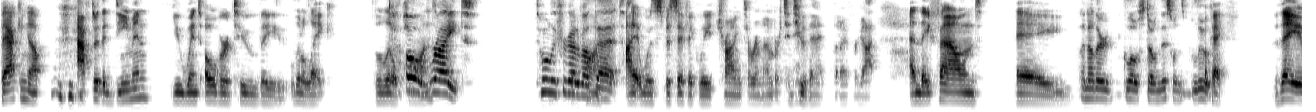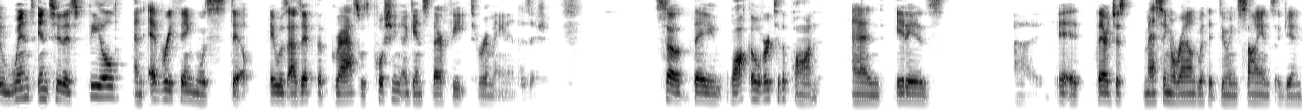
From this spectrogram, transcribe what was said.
Backing up after the demon, you went over to the little lake, the little pond. Oh pond. right. Totally forgot about that. I was specifically trying to remember to do that, but I forgot. And they found a. Another glowstone. This one's blue. Okay. They went into this field, and everything was still. It was as if the grass was pushing against their feet to remain in position. So they walk over to the pond, and it is. Uh, it, they're just messing around with it, doing science again,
